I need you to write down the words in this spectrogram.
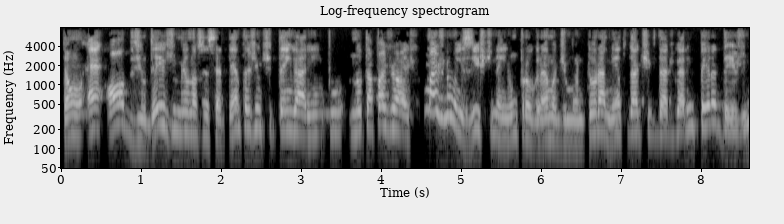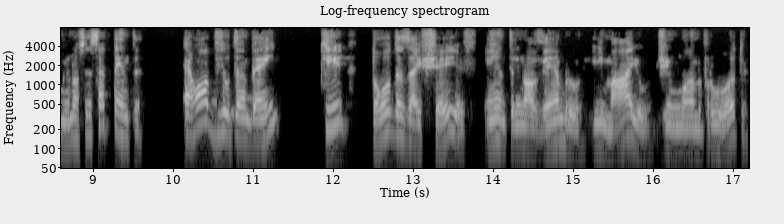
Então, é óbvio, desde 1970 a gente tem garimpo no Tapajós, mas não existe nenhum programa de monitoramento da atividade garimpeira desde 1970. É óbvio também que todas as cheias, entre novembro e maio de um ano para o outro,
